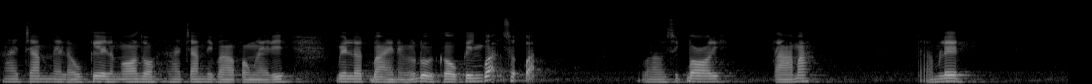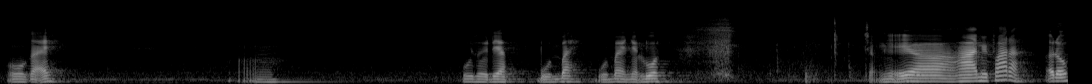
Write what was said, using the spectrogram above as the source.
200 này là ok, là ngon rồi. 200 thì vào phòng này đi. Bên lật bài này nó đổi cầu kinh quá, sợ quá. Vào xích bo đi. 8 à? 8 lên. Ô, gãy. À ui rồi đẹp. 47 47 nhận luôn. Chẳng nghĩ uh, 20 phát à? Ở đâu?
